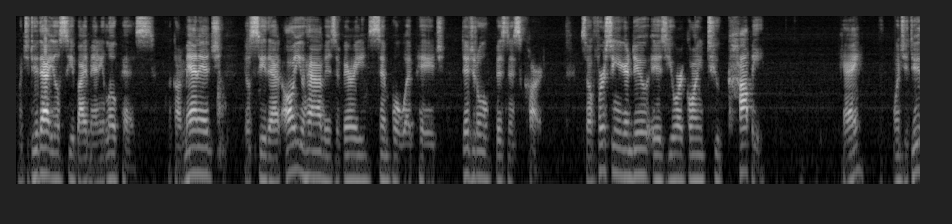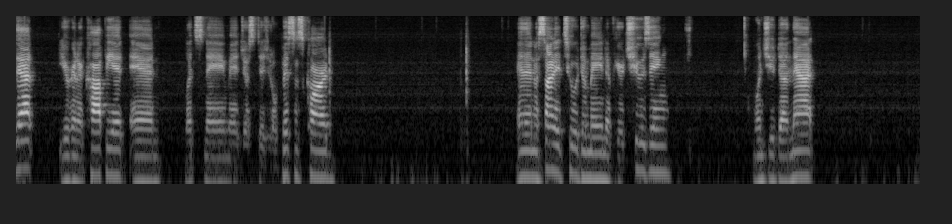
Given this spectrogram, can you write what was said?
Once you do that, you'll see by Manny Lopez. Click on manage. You'll see that all you have is a very simple web page digital business card. So first thing you're going to do is you are going to copy Okay? Once you do that, you're going to copy it and let's name it just digital business card. And then assign it to a domain of your choosing. Once you've done that,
